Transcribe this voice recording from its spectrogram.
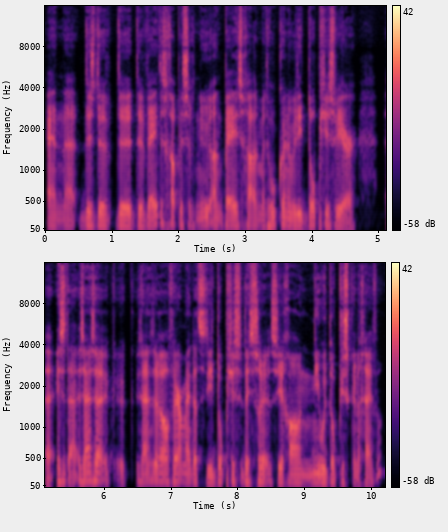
En uh, dus de, de, de wetenschap is zich nu aan het bezighouden met hoe kunnen we die dopjes weer. Uh, is het, zijn, ze, zijn ze er al ver mee dat ze die dopjes, dat ze, ze gewoon nieuwe dopjes kunnen geven?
